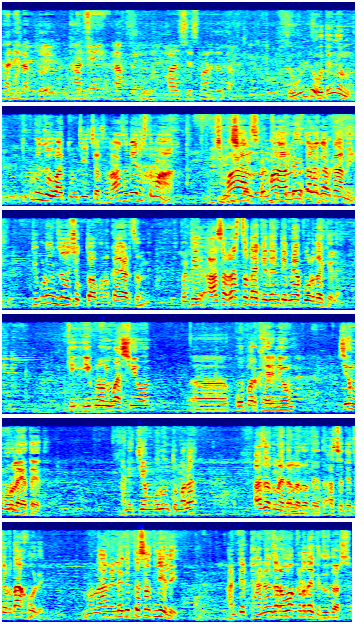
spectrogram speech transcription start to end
ठाणे लागतोय. ठाणे लागतोय म्हणून माळशेस मार्ग का? ते उलट होतं जणू. तिकडून जाऊ आज तुमची इच्छा असं असं काही नसतं मा. मा मा कलाकार काम आहे तिकडून जाऊ शकतो आपण काही अडचण नाही. पण ते असा रस्ता दाखवत आणि ते मॅपवर दाखवला की इकडून वाशी येऊन कोपर खैरीने येऊन चेंबूरला येता येतं. आणि चेंबूरून तुम्हाला आझाद मैदानाला जाता येतं असं त्याच्यावर दाखवलं आहे म्हणून आम्ही लगेच तसंच लिहिलं आहे आणि ते ठाण्याहून जरा वाकडं दाखवत होतं असं.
